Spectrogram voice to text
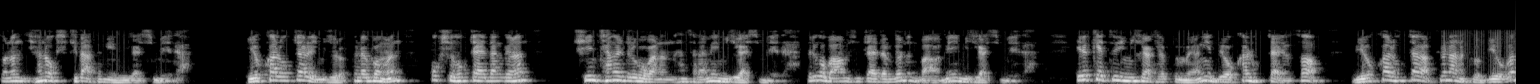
또는 현혹시키다 등의 의미가 있습니다. 미혹할 혹자를 이미지로 표현해보면 혹시 혹자에 해당되는 긴 창을 들고 가는 한 사람의 이미지가 있습니다. 그리고 마음 심자에 해당되는 마음의 이미지가 있습니다. 이렇게 두 이미지가 결합된 모양이 미혹할 혹자여서 미혹할 혹자가 표현하는 그 미혹은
